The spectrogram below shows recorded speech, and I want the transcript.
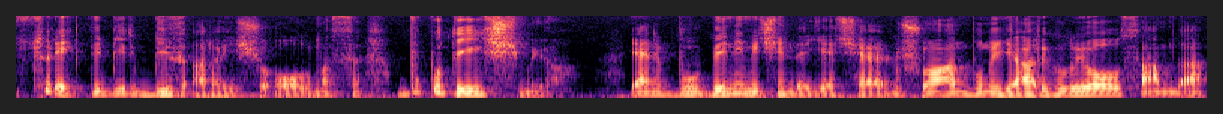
sürekli bir biz arayışı olması. Bu, bu değişmiyor. Yani bu benim için de geçerli. Şu an bunu yargılıyor olsam da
